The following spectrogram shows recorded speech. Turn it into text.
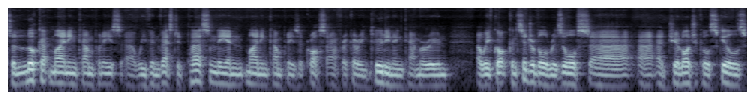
to look at mining companies. Uh, we've invested personally in mining companies across Africa, including in Cameroon. Uh, we've got considerable resource and geological skills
